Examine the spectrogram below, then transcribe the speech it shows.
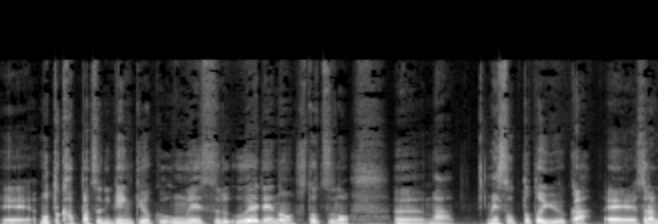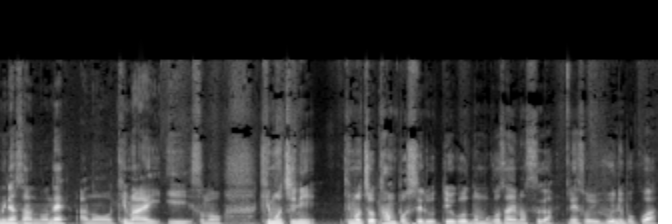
えー、もっと活発に元気よく運営する上での一つの、うん、まあ、メソッドというか、えー、それは皆さんのね、あの、気前いい、その、気持ちに、気持ちを担保してるっていうこともございますが、えそういうふうに僕は、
